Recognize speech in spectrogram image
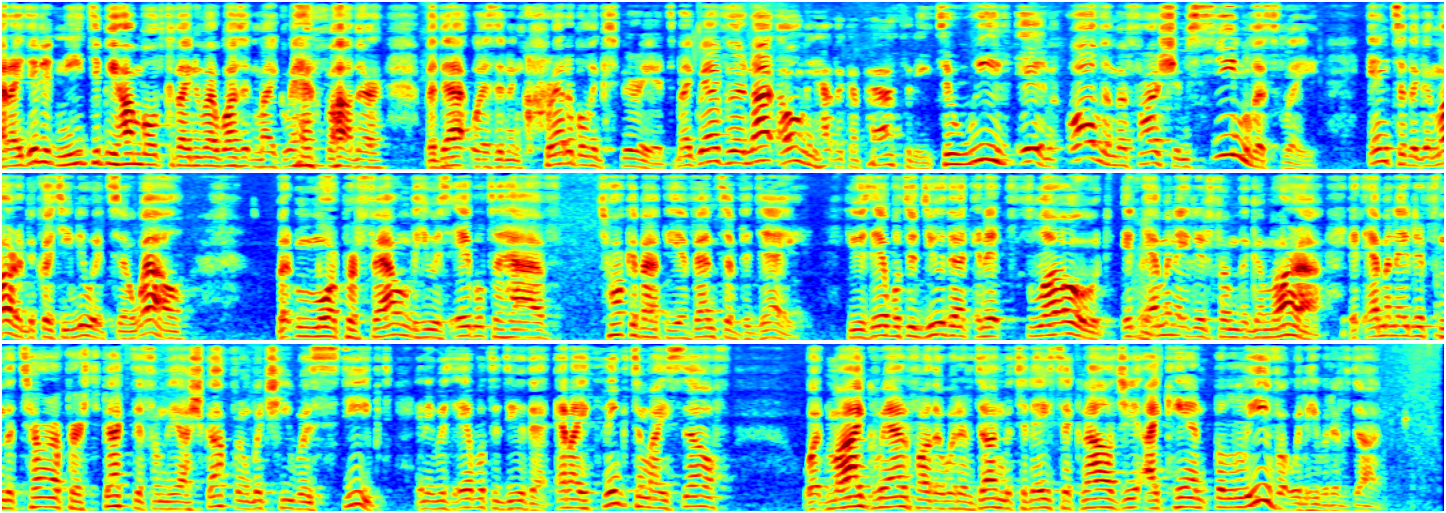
And I didn't need to be humbled because I knew I wasn't my grandfather, but that was an incredible experience. My grandfather not only had the capacity to weave in all the Mefarshim seamlessly into the Gemara because he knew it so well, but more profoundly, he was able to have talk about the events of the day. He was able to do that, and it flowed. It right. emanated from the Gemara. It emanated from the Torah perspective, from the Ashkaf in which he was steeped, and he was able to do that. And I think to myself, what my grandfather would have done with today's technology, I can't believe what he would have done.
